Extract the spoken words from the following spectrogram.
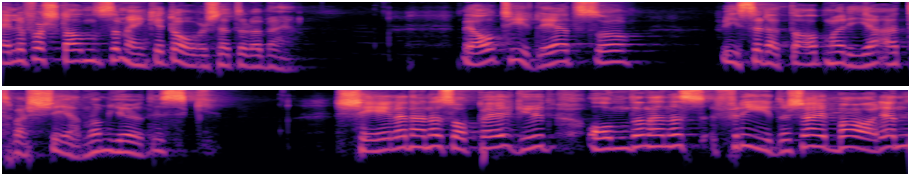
eller forstand, som enkelte oversetter det med. Med all tydelighet så viser dette at Maria er tvers igjennom jødisk. Sjelen hennes opphøyer Gud. Ånden hennes fryder seg. Bare en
